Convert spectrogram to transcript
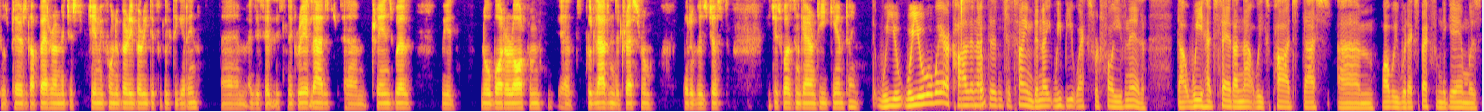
those players got better, and it just Jamie found it very very difficult to get in. Um, as I said, listen, a great lad, um, trains well. We had no bother at all from uh, good lad in the dressing room, but it was just it just wasn't guaranteed game time. Were you were you aware, Colin, at the, the time the night we beat Wexford five 0 that we had said on that week's pod that um, what we would expect from the game was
